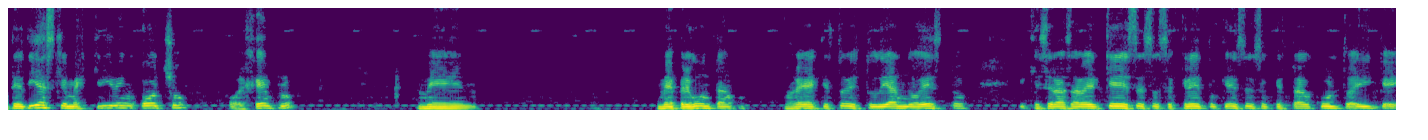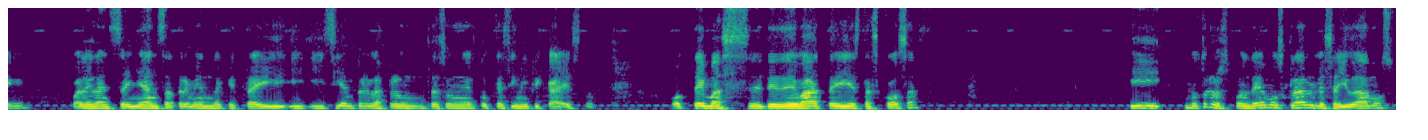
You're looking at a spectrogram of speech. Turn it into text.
de días que me escriben ocho, por ejemplo, me, me preguntan, que estoy estudiando esto y quisiera saber qué es eso secreto, qué es eso que está oculto ahí, qué, cuál es la enseñanza tremenda que está ahí y, y siempre las preguntas son esto, ¿qué significa esto? O temas de debate y estas cosas. Y nosotros respondemos, claro, y les ayudamos,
